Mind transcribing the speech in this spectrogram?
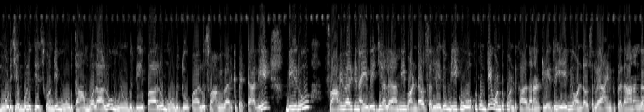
మూడు చెంబు చెంబులు తీసుకోండి. మూడు తాంబూలాలు మూడు దీపాలు మూడు ధూపాలు స్వామివారికి పెట్టాలి. మీరు స్వామివారికి నైవేద్యాలు ఏమి వండవసరం లేదు. మీకు ఓపుకుంటే వండుకోండి. కాదని అంటలేదు వండవసరం లేదు. ఆయనకు ప్రధానంగా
